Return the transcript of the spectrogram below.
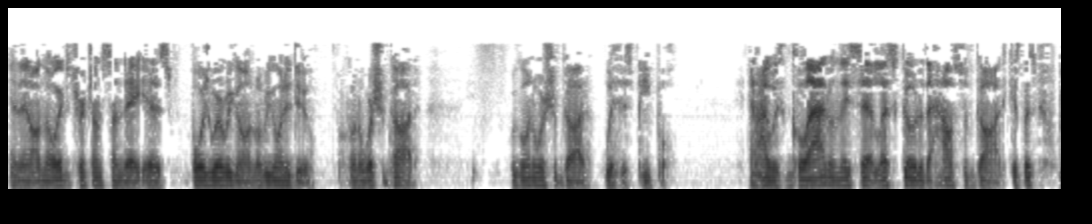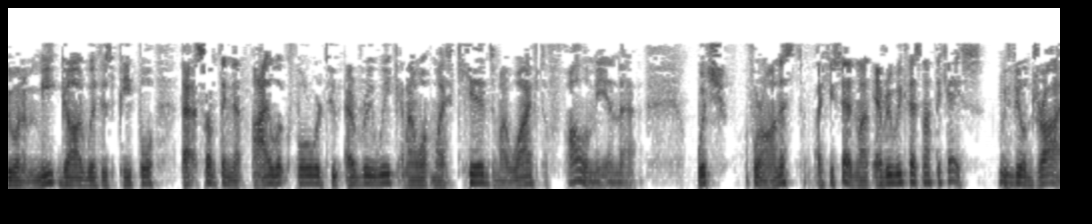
and then on the way to church on Sunday is, boys, where are we going? What are we going to do? We're going to worship God. We're going to worship God with his people. And I was glad when they said, let's go to the house of God because let's, we want to meet God with his people. That's something that I look forward to every week. And I want my kids and my wife to follow me in that, which if we're honest, like you said, not every week that's not the case. We mm. feel dry,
